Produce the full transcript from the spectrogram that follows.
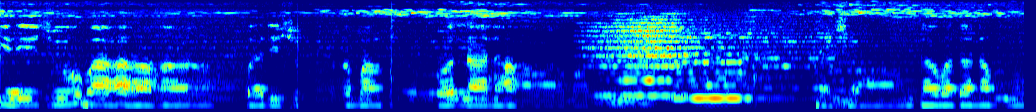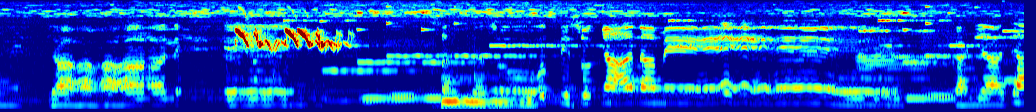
యేషువా పరిశుద్ధ ప్రశాంతవదనం జాలే. सत्यसूक्ति सुज्ञान में कन्या जा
